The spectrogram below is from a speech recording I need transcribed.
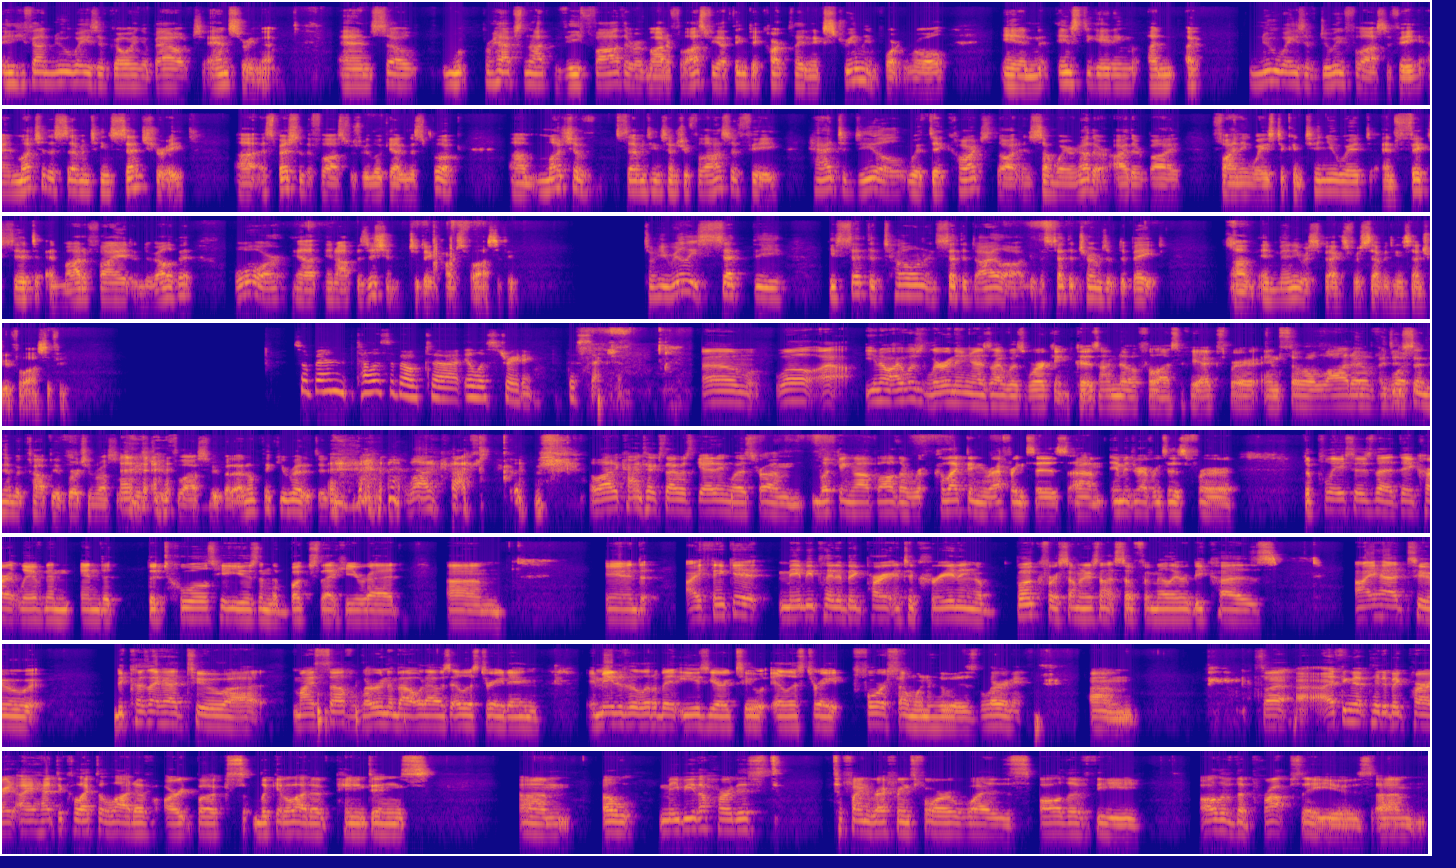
he found new ways of going about answering them, and so perhaps not the father of modern philosophy. I think Descartes played an extremely important role in instigating a, a new ways of doing philosophy, and much of the 17th century uh, especially the philosophers we look at in this book, um, much of 17th century philosophy had to deal with Descartes' thought in some way or another, either by finding ways to continue it and fix it and modify it and develop it, or uh, in opposition to Descartes' philosophy. So he really set the he set the tone and set the dialogue, set the terms of debate um, in many respects for 17th century philosophy. So, Ben, tell us about uh, illustrating this section. Um, well, I, you know, I was learning as I was working because I'm no philosophy expert, and so a lot of I, I did what... send him a copy of Bertrand Russell's History of Philosophy, but I don't think you read it, did you? a lot of context, a lot of context I was getting was from looking up all the re- collecting references, um, image references for the places that Descartes lived and and the the tools he used and the books that he read um, and I think it maybe played a big part into creating a book for someone who's not so familiar because I had to, because I had to uh, myself learn about what I was illustrating, it made it a little bit easier to illustrate for someone who is learning. Um, so I, I, think that played a big part. I had to collect a lot of art books, look at a lot of paintings, um, a, maybe the hardest to find reference for was all of the all of the props they use. Um,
